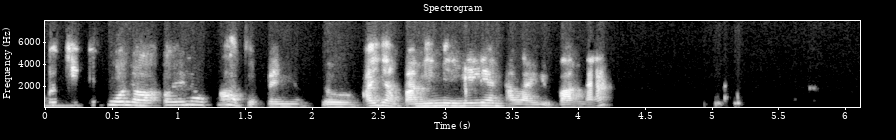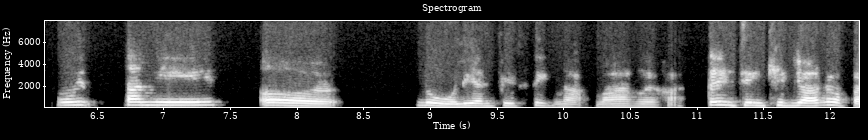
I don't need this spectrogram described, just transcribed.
เมื่อกี้ที่พูดเนาะเอ้ยเราก็อาจจะเป็นอย่างเดิมอะอย่างตอนนี้มิลลี่เรียนอะไรอยู่บ้างนะอุ้ยตอนนี้ เออ หนูเรียนฟิสิกส์หนักมากเลยค่ะ แต่จริงๆ คิดย้อนกลับไป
